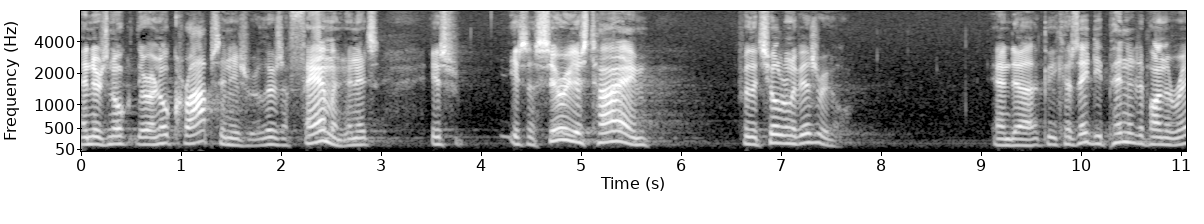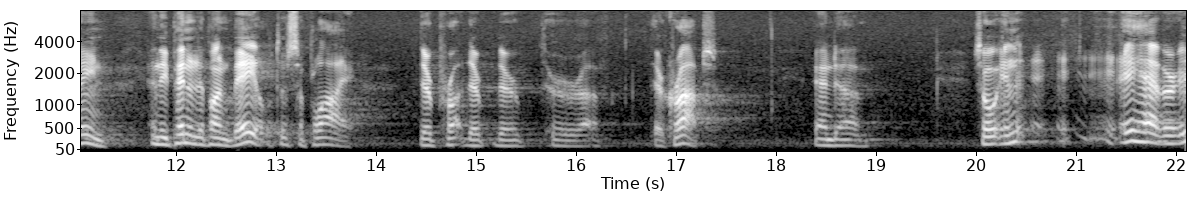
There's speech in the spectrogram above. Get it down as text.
And there's no, there are no crops in Israel. There's a famine, and it's, it's, it's a serious time for the children of Israel. And uh, because they depended upon the rain and they depended upon Baal to supply their, pro- their, their, their, uh, their crops. And uh, so in, Ahab, or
